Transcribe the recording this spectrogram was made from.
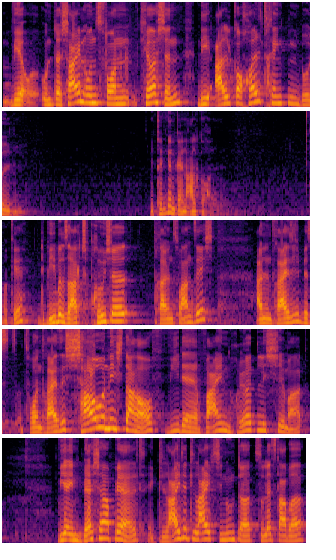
Wir unterscheiden uns von Kirchen, die Alkohol trinken dulden. Wir trinken keinen Alkohol. Okay? Die Bibel sagt, Sprüche 23, 31 bis 32, schau nicht darauf, wie der Wein rötlich schimmert, wie er im Becher perlt, er gleitet leicht hinunter, zuletzt aber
